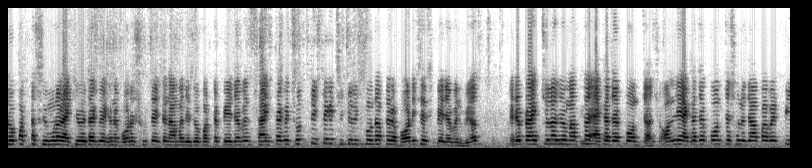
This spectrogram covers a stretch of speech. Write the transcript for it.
দোপাট্টা সিমিলার একই হয়ে থাকবে। এখানে বড় সুতে একটা নামাজি দোপাট্টা পেয়ে যাবেন। সাইজ থাকবে ছত্রিশ থেকে ছিচল্লিশ পর্যন্ত আপনারা বডি সাইজ পেয়ে যাবেন বিয়াস এটা প্রাইস চলে আসবে মাত্র এক হাজার পঞ্চাশ। অনলি এক হাজার পঞ্চাশ হলে যা পাবেন পি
